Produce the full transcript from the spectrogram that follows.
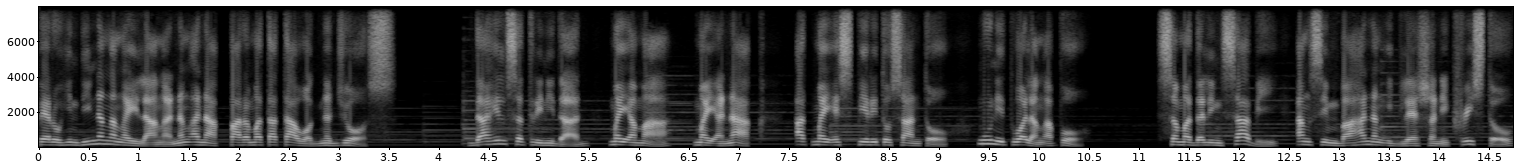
pero hindi nangangailangan ng anak para matatawag na Diyos. Dahil sa Trinidad, may Ama, may Anak, at may Espiritu Santo, ngunit walang Apo. Sa madaling sabi, ang simbahan ng Iglesia ni Kristo,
